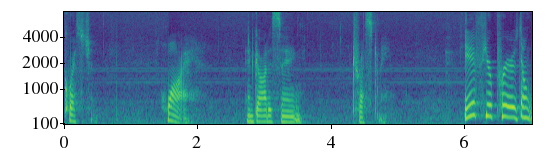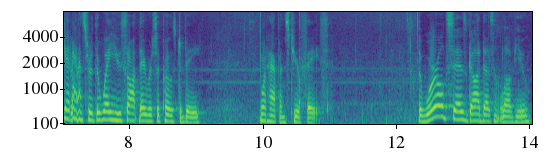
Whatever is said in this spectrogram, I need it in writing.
question why? And God is saying, trust me. If your prayers don't get answered the way you thought they were supposed to be, what happens to your faith? The world says God doesn't love you.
